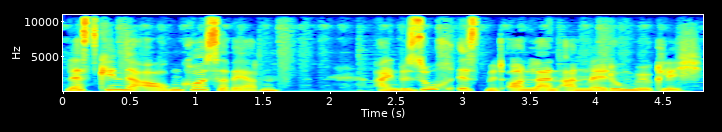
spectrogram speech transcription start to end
lässt Kinderaugen größer werden. Ein Besuch ist mit Online-Anmeldung möglich.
